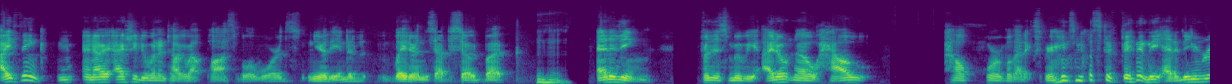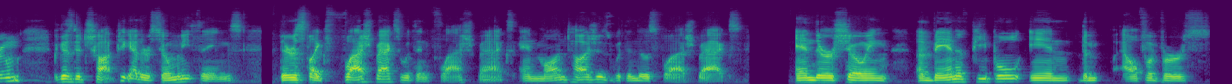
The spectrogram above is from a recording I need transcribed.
I think, and I actually do want to talk about possible awards near the end of later in this episode, but mm-hmm. editing for this movie, I don't know how how horrible that experience must have been in the editing room because to chop together so many things, there's like flashbacks within flashbacks and montages within those flashbacks, and they're showing a van of people in the Alpha verse.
